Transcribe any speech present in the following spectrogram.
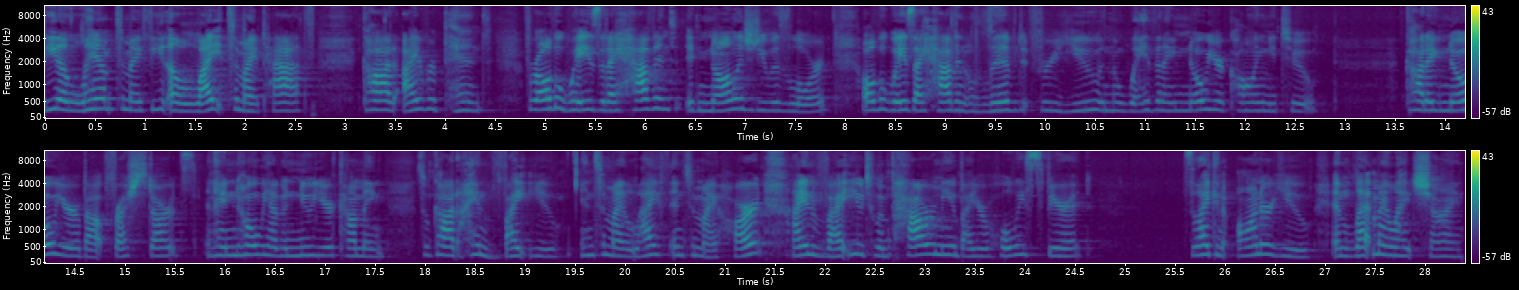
Be a lamp to my feet, a light to my path. God, I repent for all the ways that I haven't acknowledged you as Lord, all the ways I haven't lived for you in the way that I know you're calling me to. God, I know you're about fresh starts, and I know we have a new year coming. So, God, I invite you into my life, into my heart. I invite you to empower me by your Holy Spirit so I can honor you and let my light shine.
